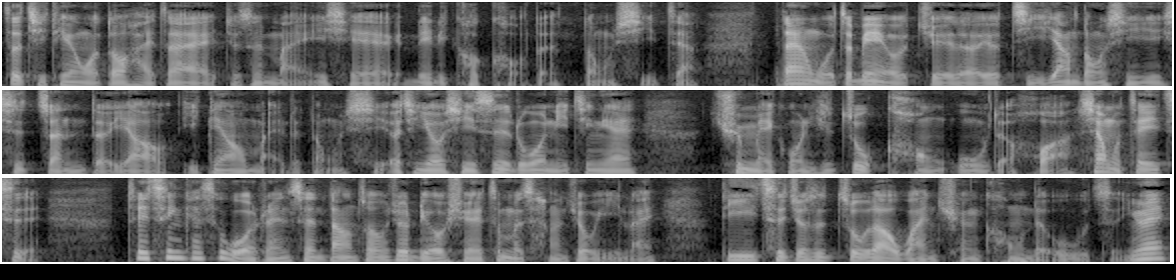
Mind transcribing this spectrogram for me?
这几天我都还在就是买一些哩哩扣扣的东西这样。但我这边有觉得有几样东西是真的要一定要买的东西，而且尤其是如果你今天去美国，你去住空屋的话，像我这一次。这次应该是我人生当中就留学这么长久以来第一次，就是住到完全空的屋子。因为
